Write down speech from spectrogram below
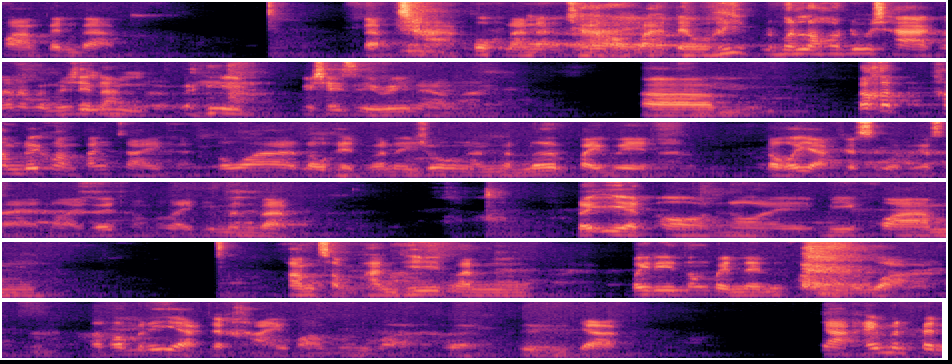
ความเป็นแบบ แบบฉากพวกนั้นนะใช่เราบอกว่าเดี๋ยวเฮ้ยมันรอดูฉากนั้นนะมันไม่ใช่หนังไม่ใช่ซีรีส์แนวนั้นเอิ่ม แล้วก็ทำด้วยความตั้งใจครับเพราะว่าเราเห็นว่าในช่วงนั้นมันเริ่มไปเวนั้นเราก็อยากจะสวนกระแสหน่อยด้วยทำอะไรที่มันแบบ ละเอียดอ่อนหน่อย มีความความสัมพันธ์ที่มันไม่ได้ต้องไปเน้นความหวือหวาแล้วก็ไม่ได้อยากจะขายความหวือหวาด้วยคืออยาก อยากให้มันเป็น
